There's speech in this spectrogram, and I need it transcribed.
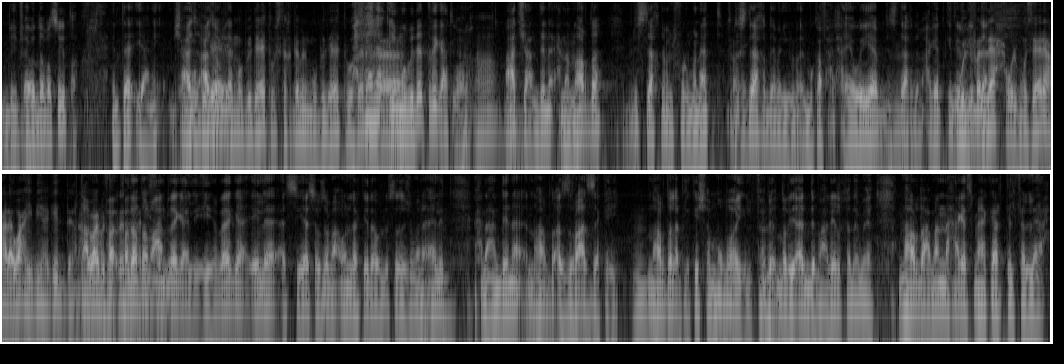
بفائده بسيطة. أنت يعني مش عايز عايز المبيدات, أقول لك المبيدات واستخدام المبيدات وغيرها. لا المبيدات رجعت لورا. آه. ما عادش عندنا إحنا النهارده بنستخدم الفورمونات صحيح. بنستخدم الم- المكافحة الحيوية بنستخدم حاجات كتير جدا. والفلاح والمزارع على وعي بيها جدا على وعي فده طبعا. راجع لإيه؟ راجع إلى السياسة وزي ما قلنا كده والأستاذة جمانة قالت إحنا عندنا النهارده الزراعة الذكية. النهارده ال application mobile فبيقدر يقدم عليه الخدمات. النهارده عملنا حاجة اسمها كارت الفلاح.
